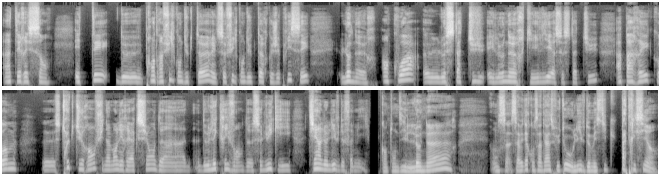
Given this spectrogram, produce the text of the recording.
intéressant était de prendre un fil conducteur, et ce fil conducteur que j'ai pris, c'est l'honneur. En quoi euh, le statut et l'honneur qui est lié à ce statut apparaît comme euh, structurant finalement les réactions de l'écrivain, de celui qui tient le livre de famille. Quand on dit l'honneur, ça veut dire qu'on s'intéresse plutôt au livre domestique patricien.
